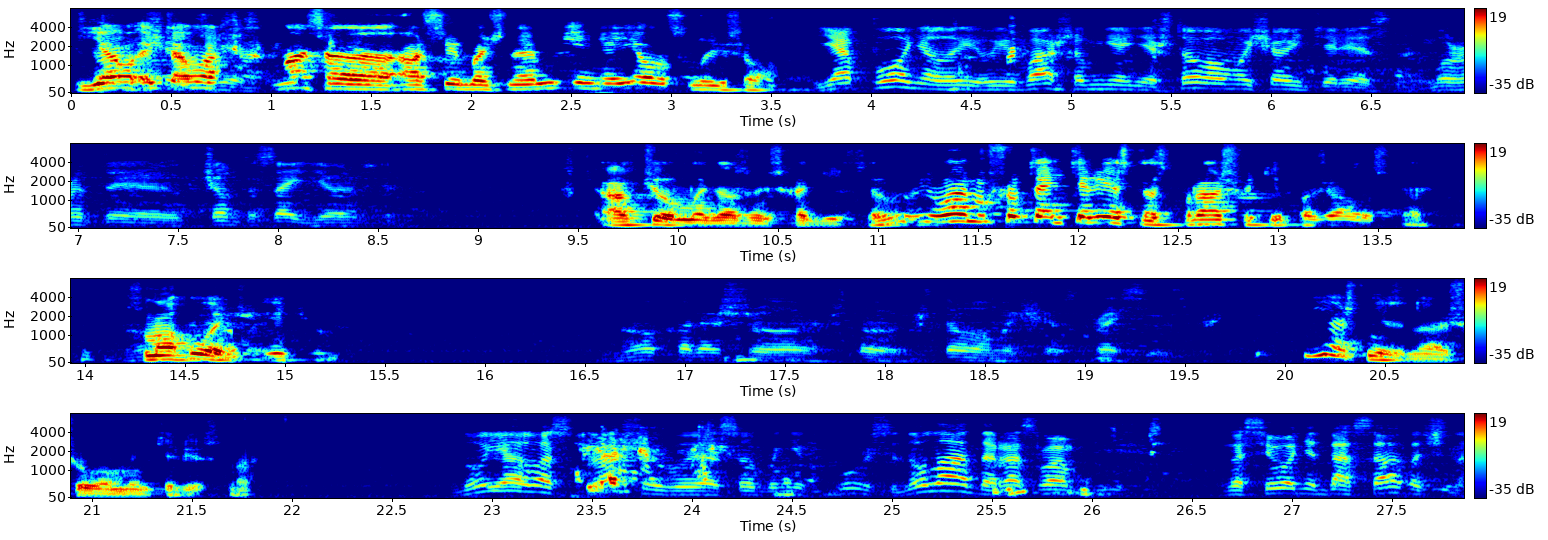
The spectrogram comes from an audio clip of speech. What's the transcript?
Я, Что это еще ва- интересно? ваше ошибочное мнение, я услышал. Я понял и, и ваше мнение. Что вам еще интересно? Может, э, в чем-то сойдемся? А в чем мы должны сходиться? Вам что-то интересно, спрашивайте, пожалуйста. Смогу ответить. Ну, хорошо. Что, что вам еще спросить? Я ж не знаю, что вам интересно. Ну, я вас спрашиваю, вы особо не в курсе. Ну, ладно, раз вам на сегодня достаточно.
